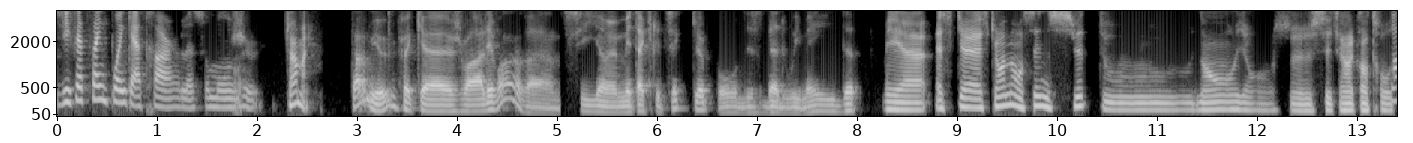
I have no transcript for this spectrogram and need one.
J'ai fait 5,4 heures là, sur mon jeu. Quand même. Tant mieux. Fait que euh, je vais aller voir euh, s'il y a un métacritique pour This Bed We Made. Mais euh, est-ce qu'ils ont annoncé une suite ou non? ils ont- c'est- C'était encore trop tôt.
